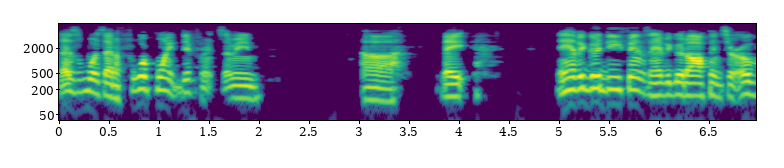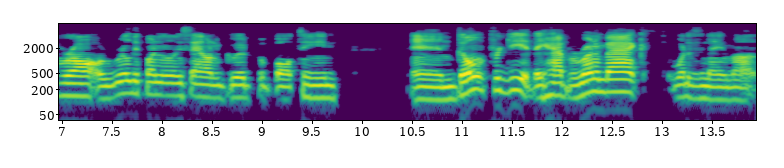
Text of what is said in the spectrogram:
That's what's that a four point difference. I mean, uh, they they have a good defense. They have a good offense. They're overall a really fundamentally sound, good football team. And don't forget, they have a running back. What is his name? Uh,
